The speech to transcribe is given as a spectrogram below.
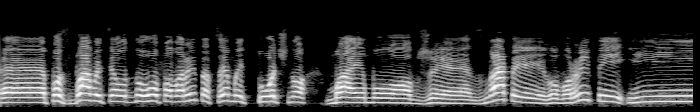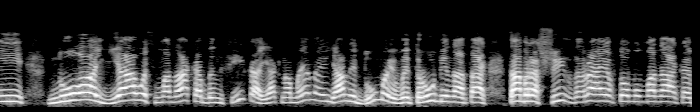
е, позбавиться одного фаворита, це ми точно маємо вже знати, говорити. І ну я ось Монако Бенфіка, як на мене, я не думаю. Витрубіна так. Там Рашист грає в тому Монако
